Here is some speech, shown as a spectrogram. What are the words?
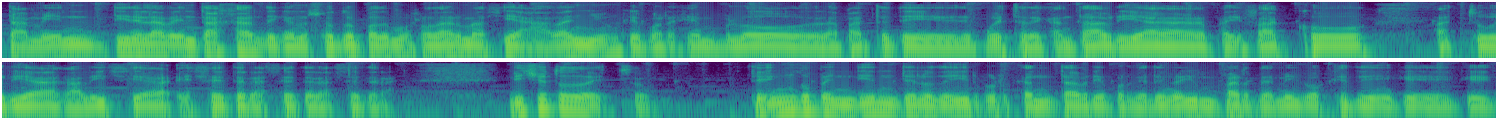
también tiene la ventaja de que nosotros podemos rodar más días al año que, por ejemplo, la parte de, de puesta de Cantabria, País Vasco, Asturias, Galicia, etcétera, etcétera, etcétera. Dicho todo esto, tengo pendiente lo de ir por Cantabria porque tengo ahí un par de amigos que, que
